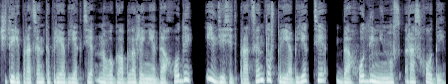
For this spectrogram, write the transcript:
4% при объекте налогообложения доходы и 10% при объекте доходы минус расходы.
